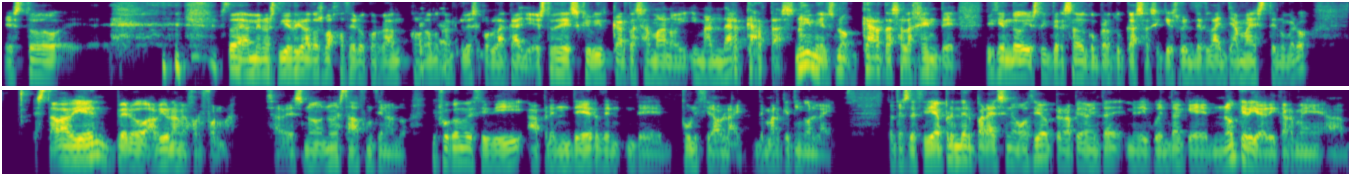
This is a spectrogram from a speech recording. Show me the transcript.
esto, esto de a menos 10 grados bajo cero colgando, carteles por la calle, esto de escribir cartas a mano y, mandar cartas, no emails, no, cartas a la gente diciendo, oye, estoy interesado en comprar tu casa, si quieres venderla, llama a este número. Estaba bien, pero había una mejor forma. ¿Sabes? No, no estaba funcionando. Y fue cuando decidí aprender de publicidad online, de marketing online. Entonces decidí aprender para ese negocio, pero rápidamente me di cuenta que no quería dedicarme a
